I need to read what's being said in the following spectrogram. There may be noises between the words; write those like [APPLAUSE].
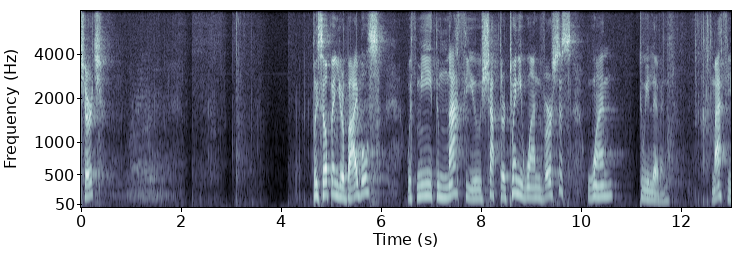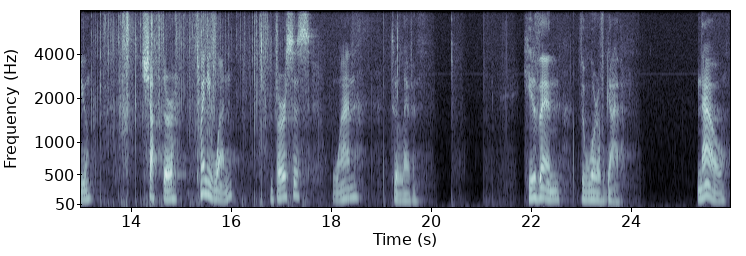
Church, please open your Bibles with me to Matthew chapter 21, verses 1 to 11. Matthew chapter 21, verses 1 to 11. Hear then the word of God. Now,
